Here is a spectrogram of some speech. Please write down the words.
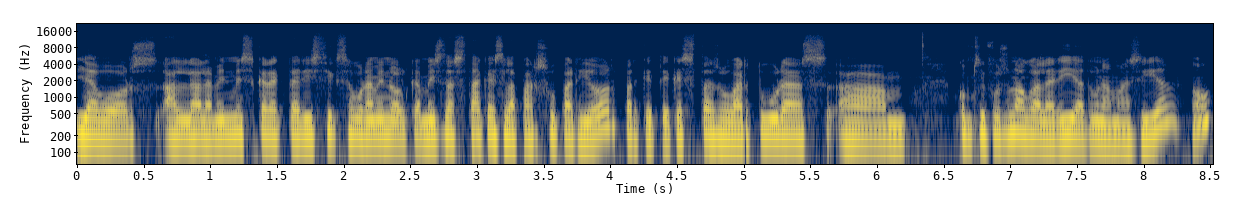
Llavors, l'element més característic, segurament, o el que més destaca és la part superior, perquè té aquestes obertures eh, com si fos una galeria d'una masia, no?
